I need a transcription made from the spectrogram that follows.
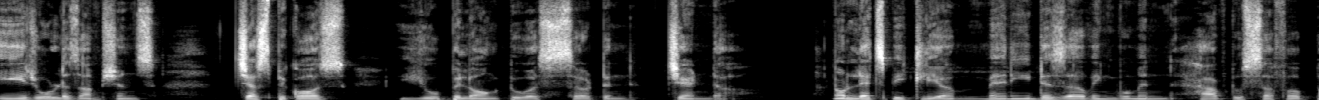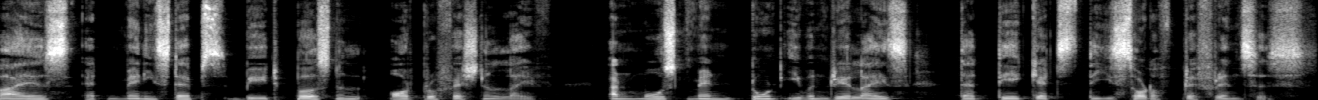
age old assumptions just because you belong to a certain gender. Now, let's be clear many deserving women have to suffer bias at many steps, be it personal or professional life. And most men don't even realize that they get these sort of preferences.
